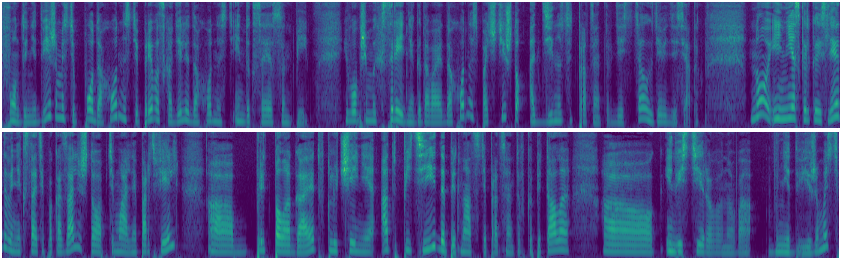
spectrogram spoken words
фонды недвижимости по доходности превосходили доходность индекса S&P. И, в общем, их средняя годовая доходность почти что 11%, 10,9%. Ну и несколько исследований, кстати, показали, что оптимальный портфель а, предполагает включение от 5 до 15% капитала а, инвестированного в недвижимость.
